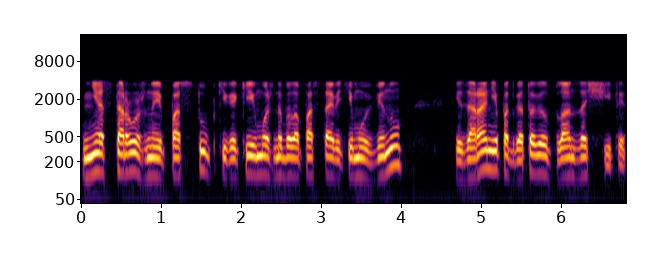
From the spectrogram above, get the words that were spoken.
неосторожные поступки, какие можно было поставить ему в вину, и заранее подготовил план защиты.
